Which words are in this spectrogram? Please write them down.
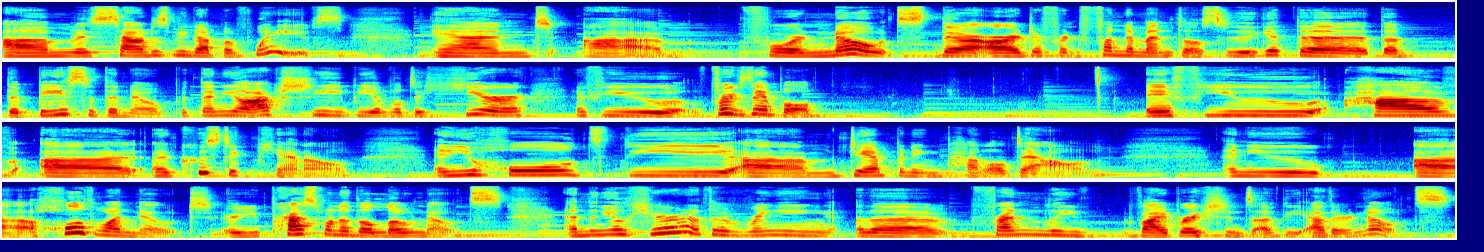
um, sound is made up of waves. And um, for notes, there are different fundamentals. So you get the, the, the base of the note, but then you'll actually be able to hear if you, for example, if you have an acoustic piano and you hold the um, dampening pedal down and you uh, hold one note or you press one of the low notes and then you'll hear the ringing, the friendly vibrations of the other notes.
